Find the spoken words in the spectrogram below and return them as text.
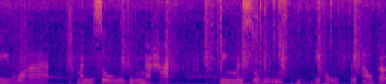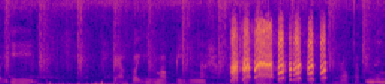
ดีว่ามันสูงนะคะกิ่งมันสูง เดี๋ยวไปเอาเก้าอี้ ไปเอาเก้าอี้มาปีนนะคะ รอแป๊บนึง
